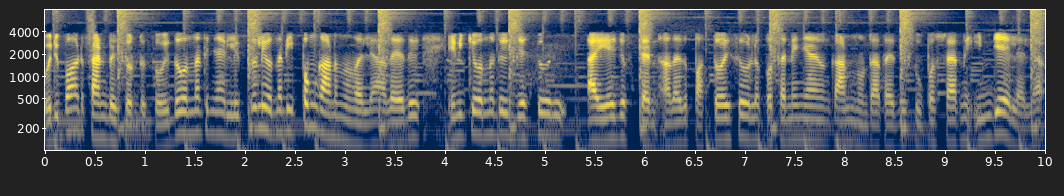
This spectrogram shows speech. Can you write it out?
ഒരുപാട് ഫാൻ ബേസ് ഉണ്ട്. സോ ഇത് വന്നിട്ട് ഞാൻ ലിറ്ററലി വന്നിട്ട് ഇപ്പം കാണുന്നതല്ല. അതായത് എനിക്ക് വന്നിട്ട് ജസ്റ്റ് ഒരു ഏജ് ഓഫ് ടെൻ അതായത് പത്ത് വയസ്സ് ഉള്ളപ്പോൾ തന്നെ ഞാൻ കാണുന്നുണ്ട്. അതായത് സൂപ്പർ സ്റ്റാറിന് ഇന്ത്യയിലല്ല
